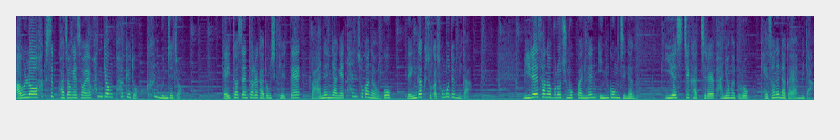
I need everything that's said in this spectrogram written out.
아울러 학습 과정에서의 환경 파괴도 큰 문제죠. 데이터 센터를 가동시킬 때 많은 양의 탄소가 나오고 냉각수가 소모됩니다. 미래 산업으로 주목받는 인공지능, ESG 가치를 반영하도록 개선해 나가야 합니다.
